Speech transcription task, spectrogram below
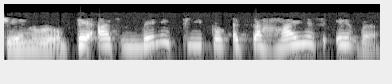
general. There are many people, it's the highest ever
